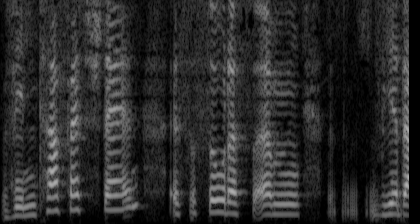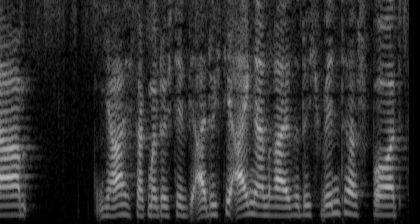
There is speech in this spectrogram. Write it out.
Winter feststellen. Ist es so, dass ähm, wir da, ja, ich sag mal, durch die, durch die Eigenanreise, durch Wintersport,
